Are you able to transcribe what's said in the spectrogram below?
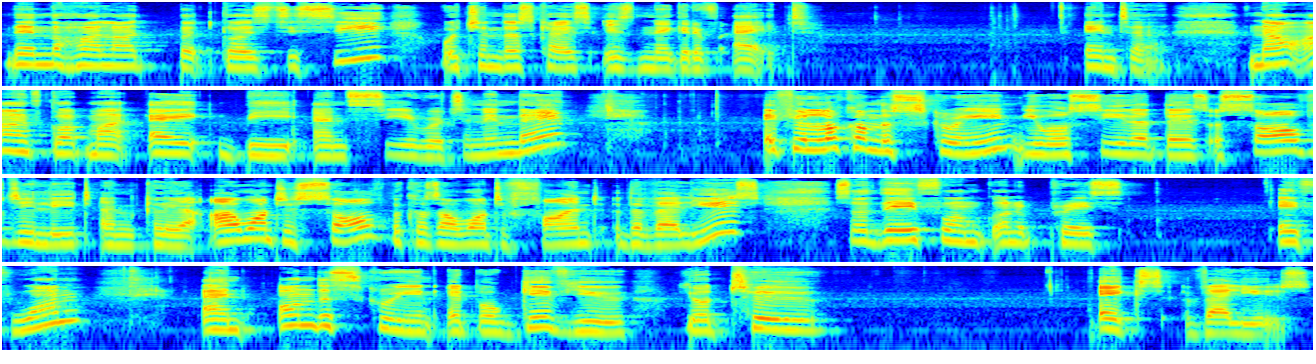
Then the highlight bit goes to C, which in this case is negative 8 enter. Now I've got my A, B, and C written in there. If you look on the screen, you will see that there's a solve, delete, and clear. I want to solve because I want to find the values. So therefore, I'm going to press F1. And on the screen, it will give you your two X values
